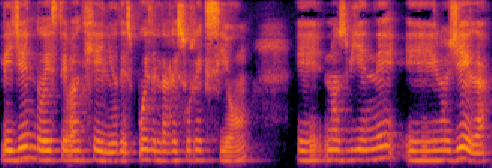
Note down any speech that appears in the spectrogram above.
leyendo este Evangelio después de la resurrección, eh, nos viene, eh, nos llega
